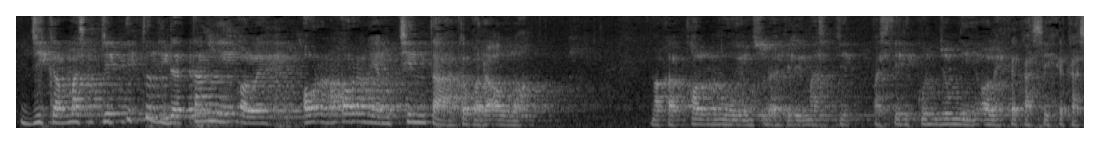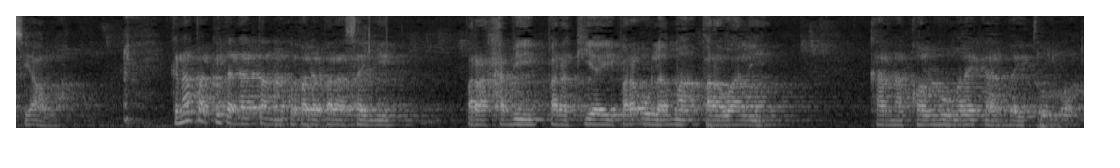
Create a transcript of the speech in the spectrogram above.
jika masjid itu didatangi oleh orang-orang yang cinta kepada Allah maka kalbu yang sudah jadi masjid pasti dikunjungi oleh kekasih-kekasih Allah kenapa kita datang kepada para sayyid para habib, para kiai, para ulama, para wali. Karena kalbu mereka baitullah.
